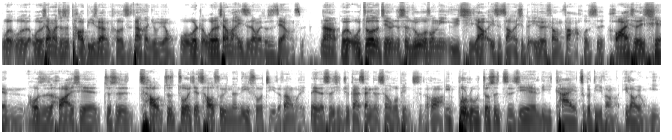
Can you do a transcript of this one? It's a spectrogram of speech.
我我我的想法就是逃避虽然可耻，但很有用。我我的我的想法一直认为都是这样子。那我我最后的结论就是，如果说你与其要一直找一些一堆方法，或者是花一些钱，或者是花一些就是超就是做一些超出你能力所及的范围内的事情去改善你的生活品质的话，你不如就是直接离开这个地方，一劳永逸。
